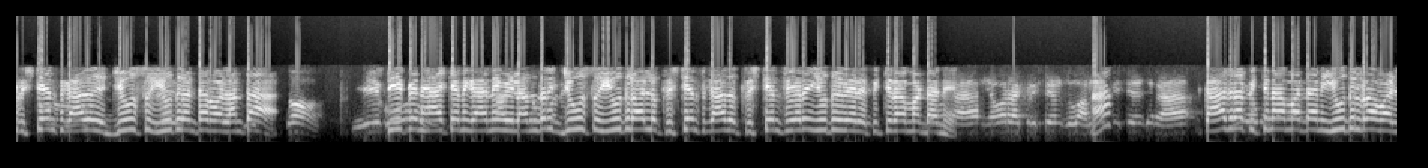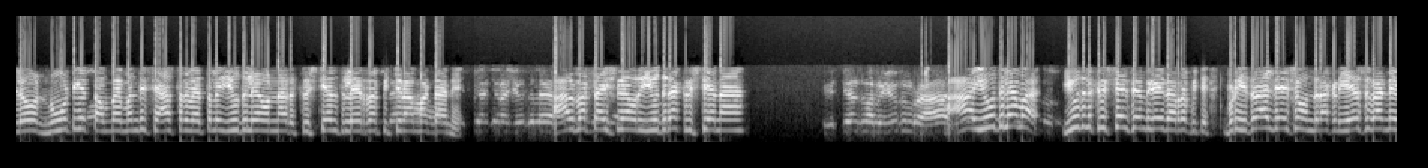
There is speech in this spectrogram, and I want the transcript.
క్రిస్టియన్స్ కాదు జ్యూస్ యూదులు అంటారు వాళ్ళంతా. స్టీఫెన్ హ్యాకెన్ కానీ వీళ్ళందరూ జ్యూస్ యూదులు వాళ్ళు క్రిస్టియన్స్ కాదు. క్రిస్టియన్స్ వేరే యూదులు వేరే. పిచ్చిరామడ్డాని. ఎవరా? క్రిస్టియన్స్? ఆ? అందరూ క్రిస్టియన్స్ రా కాదురా పిచ్చినామడ్డాని యూదులు రా వాళ్ళు. నూటికి తొంభై మంది శాస్త్రవేత్తలు యూదులే ఉన్నారు. క్రిస్టియన్స్ లేరురా పిచ్చినామడ్డాని క్రిస్టియన్స్ రా, యూదులే. ఆల్బర్ట్ ఐస్టీన్ ఎవరు? యూదురా? క్రిస్టియనా క్రిస్టియన్స్ వాళ్ళు యూదులు రా ఆ యూదులేమో యూదులు క్రిస్టియన్స్ ఎందుకు అయితే పిచ్చి ఇప్పుడు ఇజ్రాయల్ దేశం ఉంది అక్కడ యేసుగాడిని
